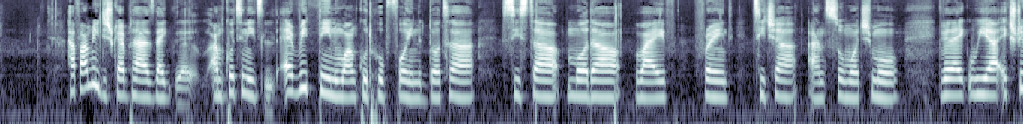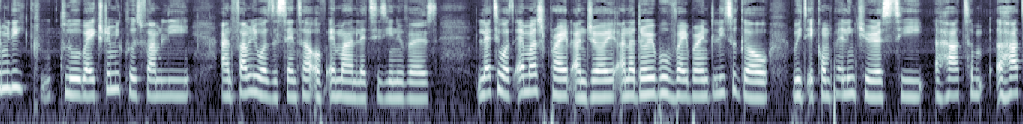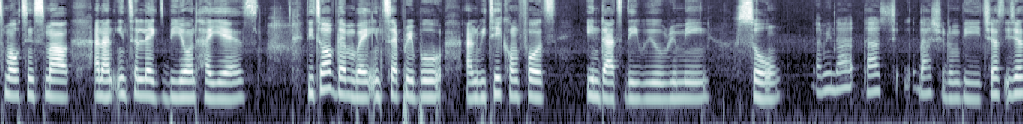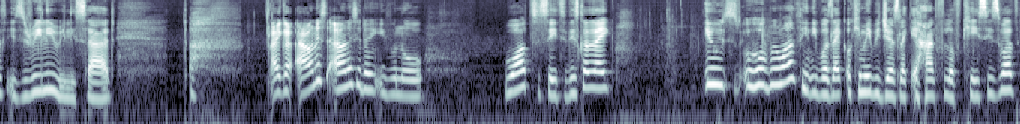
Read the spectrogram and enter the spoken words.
her family described her as like uh, I'm quoting it everything one could hope for in a daughter, sister, mother, wife, friend, teacher, and so much more. They're like we are extremely close, we're extremely close family, and family was the center of Emma and Lettie's universe. Letty was Emma's pride and joy, an adorable, vibrant little girl with a compelling curiosity, a heart, a heart melting smile, and an intellect beyond her years. The two of them were inseparable, and we take comfort in that they will remain so. I mean that that that shouldn't be. It's just it's just it's really really sad. I got I honestly I honestly don't even know what to say to this because like it was it would be one thing it was like okay maybe just like a handful of cases but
